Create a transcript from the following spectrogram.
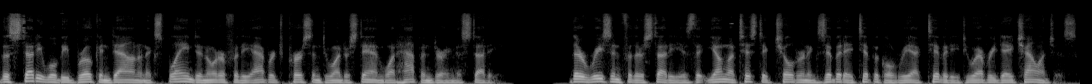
The study will be broken down and explained in order for the average person to understand what happened during the study. Their reason for their study is that young autistic children exhibit atypical reactivity to everyday challenges.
